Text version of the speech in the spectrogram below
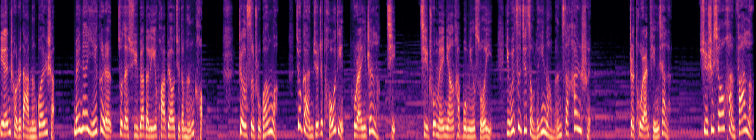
眼瞅着大门关上，梅娘一个人坐在徐彪的梨花镖局的门口，正四处观望，就感觉这头顶突然一阵冷气。起初梅娘还不明所以，以为自己走了一脑门子的汗水，这突然停下来，许是消汗发冷。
